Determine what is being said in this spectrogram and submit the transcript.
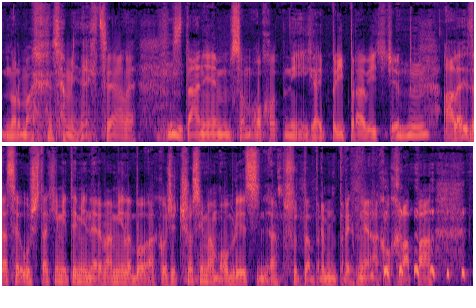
normálne sa mi nechce, ale stanem, som ochotný ich aj pripraviť, mm-hmm. ale zase už s takými tými nervami, lebo akože čo si mám obliecť, pre, pre mňa ako chlapa,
